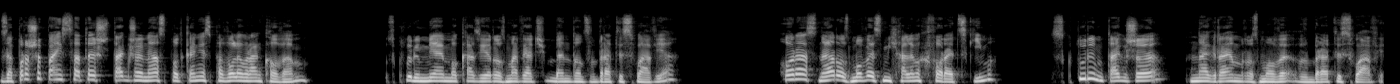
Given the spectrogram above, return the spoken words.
Zaproszę Państwa też także na spotkanie z Pawolem Rankowem, z którym miałem okazję rozmawiać, będąc w Bratysławie, oraz na rozmowę z Michałem Chworeckim, z którym także nagrałem rozmowę w Bratysławie.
